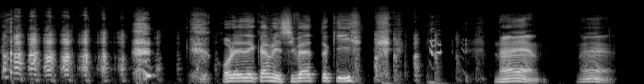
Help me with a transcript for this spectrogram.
これで髪縛っとき。なんやん。なんやん。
